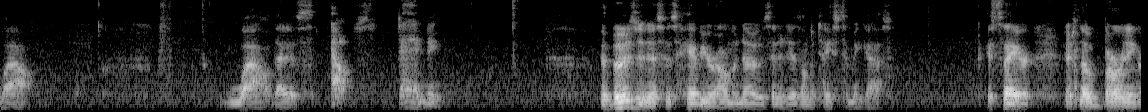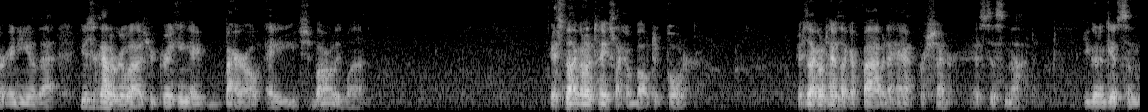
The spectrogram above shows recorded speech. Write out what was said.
Wow. Wow, that is outstanding. The booziness is heavier on the nose than it is on the taste to me, guys. It's there. There's no burning or any of that. You just got to realize you're drinking a barrel-aged barley wine. It's not going to taste like a Baltic Porter. It's not going to taste like a five and a half percenter. It's just not. You're going to get some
